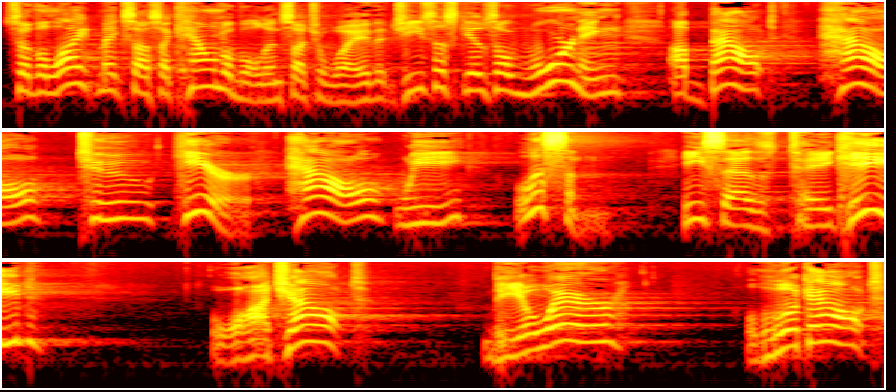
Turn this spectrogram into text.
So the light makes us accountable in such a way that Jesus gives a warning about how to hear, how we listen. He says, Take heed, watch out. Be aware. Look out.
